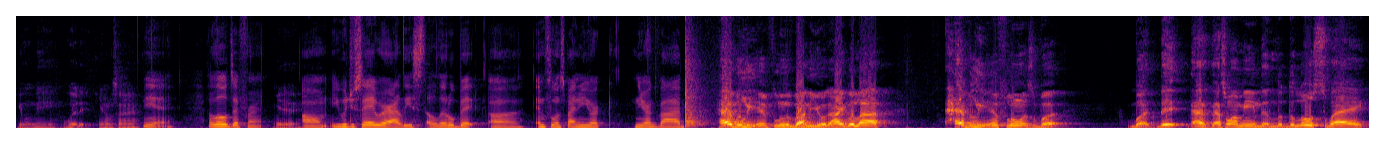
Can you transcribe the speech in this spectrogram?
you know what I mean, with it. You know what I'm saying? Yeah, a little different. Yeah. Um, you would you say we're at least a little bit uh influenced by New York? New York vibe? Heavily influenced by New York. I ain't gonna lie, heavily influenced, but but they, that, that's what I mean. The the little swag.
